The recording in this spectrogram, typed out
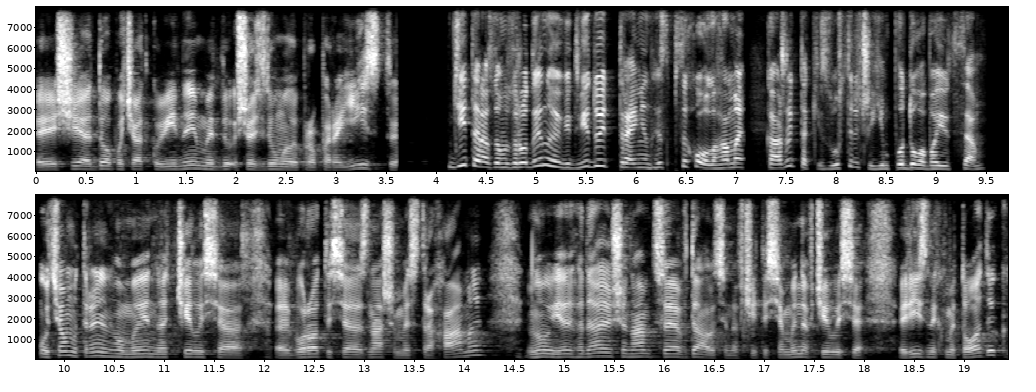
е, ще до початку війни ми щось думали про переїзд. Діти разом з родиною відвідують тренінги з психологами. кажуть, такі зустрічі їм подобаються. У цьому тренінгу ми навчилися е, боротися з нашими страхами. Ну я гадаю, що нам це вдалося навчитися. Ми навчилися різних методик,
